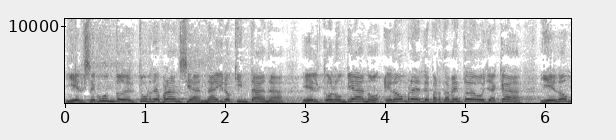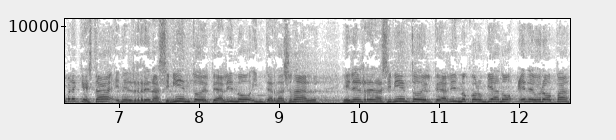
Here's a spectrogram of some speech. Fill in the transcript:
y el segundo del Tour de Francia, Nairo Quintana, el colombiano, el hombre del departamento de Boyacá y el hombre que está en el renacimiento del pedalismo internacional, en el renacimiento del pedalismo colombiano en Europa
